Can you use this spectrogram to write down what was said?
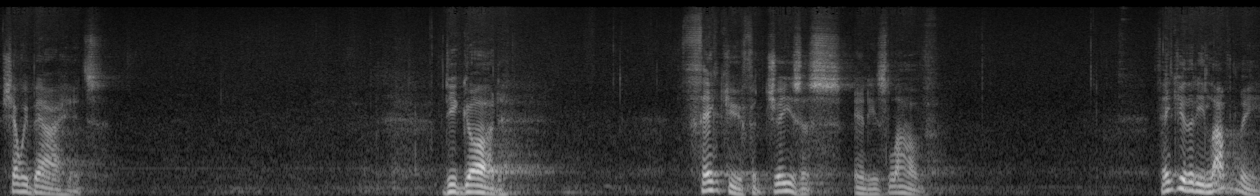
Shall we bow our heads? Dear God, thank you for Jesus and his love. Thank you that he loved me,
